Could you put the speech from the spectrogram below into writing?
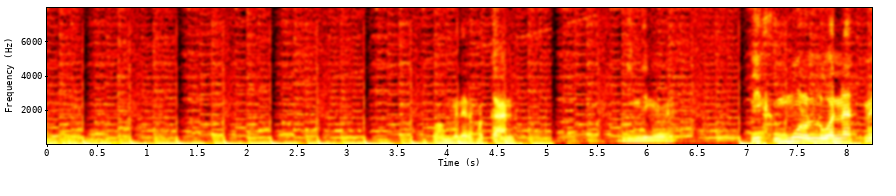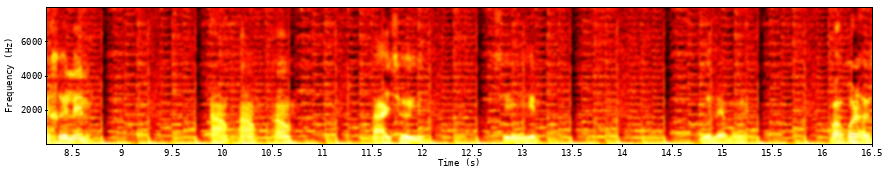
ไม่แอบนะความไม่ได้หรอกพักการ ยิงยังไงวะนี่คือมั่วล้วนๆนะ ไม่เคยเล่น อ้าวอ้าวอ้าวตายเฉยเฉดปืนอะไรมั้งเนี่ยบางคนอาจ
